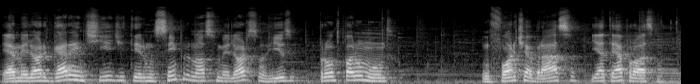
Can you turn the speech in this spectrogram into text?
é a melhor garantia de termos sempre o nosso melhor sorriso pronto para o mundo. Um forte abraço e até a próxima!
